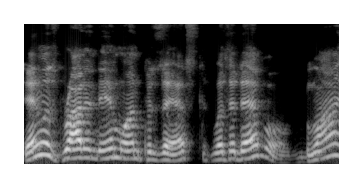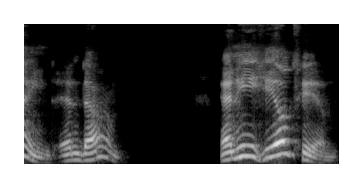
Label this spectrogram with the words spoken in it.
Then was brought unto him one possessed with a devil, blind and dumb. And he healed him,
